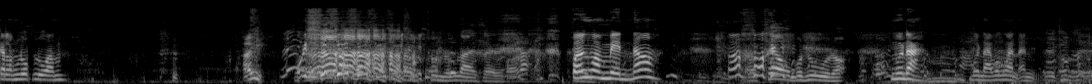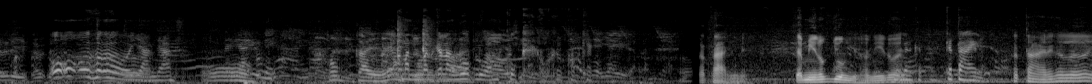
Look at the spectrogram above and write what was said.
กำลังรวบรวมไอ้อุ๊ยทมน้ำลายใส่เปิ้งว่าเหม็นเนาะแก้วปลาทูเนาะมือน่ะมือน่ะบางวันอันโอ้โอ้โอ้โอ้โอ้ยานยานโอ้ทมไก่เนี่ยมันมันกำลังรวบรวมคุกคุกคุกคุกคุกกระต่ายอยู่นี่ จะมีนกยุงอยู่แถวนี้ด้วย มันกระต่ายเหรอกระต่ายนั่นก็เลย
